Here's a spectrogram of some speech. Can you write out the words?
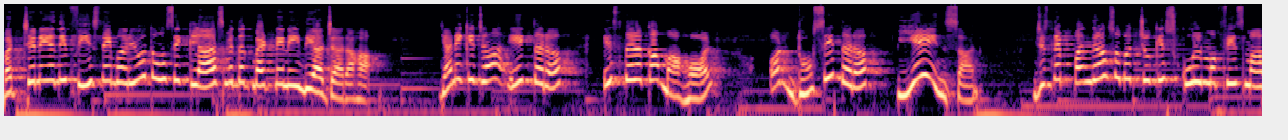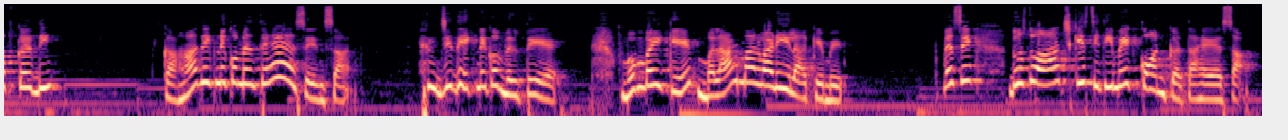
बच्चे ने यदि फ़ीस नहीं भरी हो तो उसे क्लास में तक बैठने नहीं दिया जा रहा। यानी कि जहाँ एक तरफ़ इस तरह का माहौल और दूसरी तरफ़ ये इंसान, जिसने 1500 बच्चों की स्कूल फ़ीस माफ़ कर दी। कहाँ देखने को मिलते हैं ऐसे इंसान? जी देखने को मिलते हैं। मुंबई के मलाड मालवाड़ी इलाके में। वैसे, दोस्तों, आज की स्थिति में कौन करता है ऐसा?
